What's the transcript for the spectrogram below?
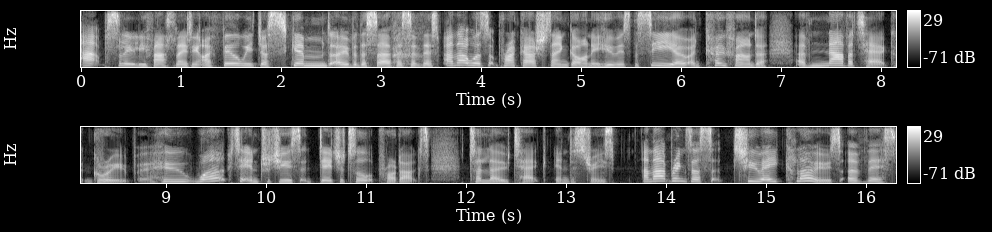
Absolutely fascinating. I feel we just skimmed over the surface of this. And that was Prakash Senghani, who is the CEO and co-founder of Navatech Group, who work to introduce digital products to low tech industries. And that brings us to a close of this,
